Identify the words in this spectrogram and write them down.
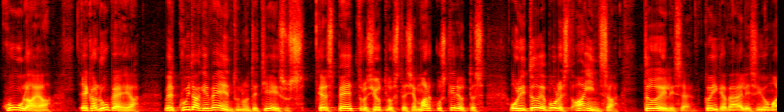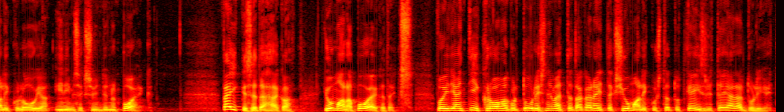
kuulaja ega lugeja veel kuidagi veendunud, et Jeesus, kellest Peetrus jutlustas ja Markus kirjutas, oli tõepoolest ainsa tõelise, kõige väelise jumaliku looja inimeseks sündinud poeg. väikese tähega jumala poegadeks võidi antiik-Rooma kultuuris nimetada ka näiteks jumalikustatud keisrite järeltulijaid.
